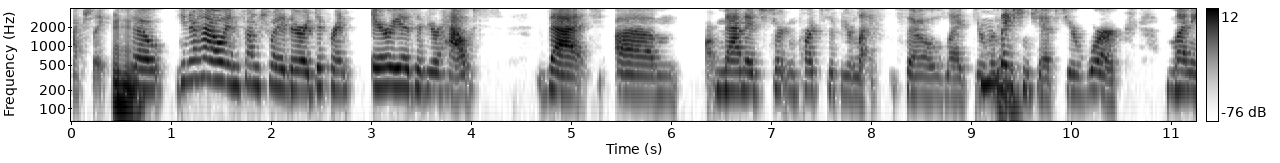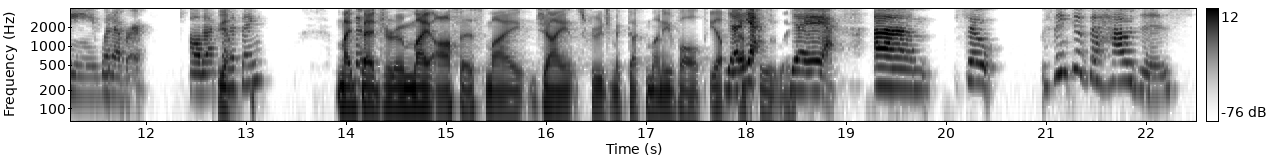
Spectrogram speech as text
Actually, mm-hmm. so you know how in feng shui there are different areas of your house that um manage certain parts of your life. So, like your mm. relationships, your work, money, whatever, all that kind yeah. of thing. My so, bedroom, my office, my giant Scrooge McDuck money vault. Yep, yeah, absolutely. Yeah, yeah, yeah. Um, so think of the houses,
